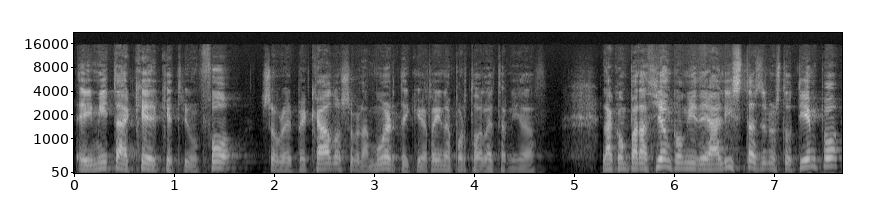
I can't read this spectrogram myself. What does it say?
e imita a aquel que triunfó sobre el pecado, sobre la muerte y que reina por toda la eternidad. La comparación con idealistas de nuestro tiempo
